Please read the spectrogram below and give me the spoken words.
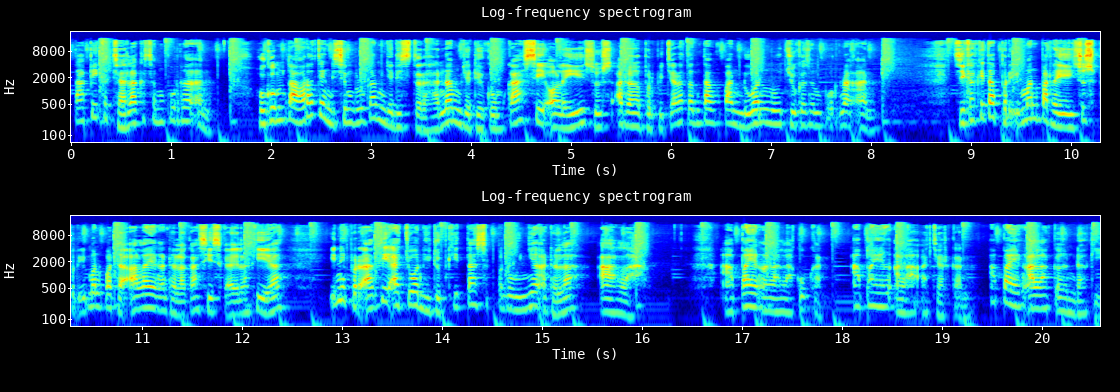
tapi kejarlah kesempurnaan. Hukum Taurat yang disimpulkan menjadi sederhana menjadi hukum kasih oleh Yesus adalah berbicara tentang panduan menuju kesempurnaan. Jika kita beriman pada Yesus, beriman pada Allah yang adalah kasih, sekali lagi ya, ini berarti acuan hidup kita sepenuhnya adalah Allah. Apa yang Allah lakukan, apa yang Allah ajarkan, apa yang Allah kehendaki,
